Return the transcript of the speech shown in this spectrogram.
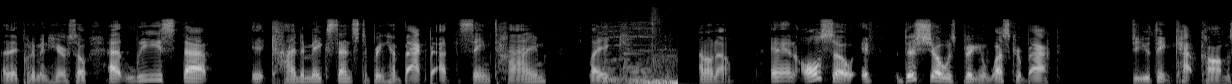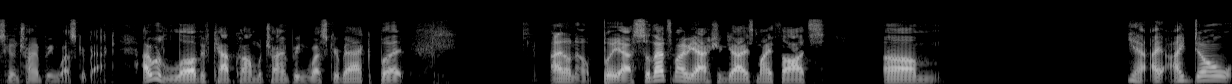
and they put him in here. So at least that it kind of makes sense to bring him back, but at the same time, like I don't know. And, and also, if this show is bringing Wesker back, do you think Capcom is going to try and bring Wesker back? I would love if Capcom would try and bring Wesker back, but I don't know. But yeah, so that's my reaction, guys. My thoughts. Um, yeah, I I don't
